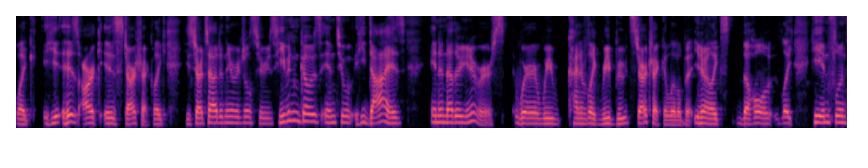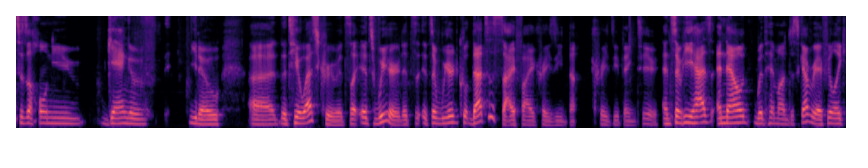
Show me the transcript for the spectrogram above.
Like he, his arc is Star Trek. Like he starts out in the original series, he even goes into he dies in another universe where we kind of like reboot Star Trek a little bit. You know, like the whole like he influences a whole new gang of you know uh the TOS crew. It's like it's weird. It's it's a weird cool. That's a sci-fi crazy crazy thing too. And so he has and now with him on Discovery, I feel like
